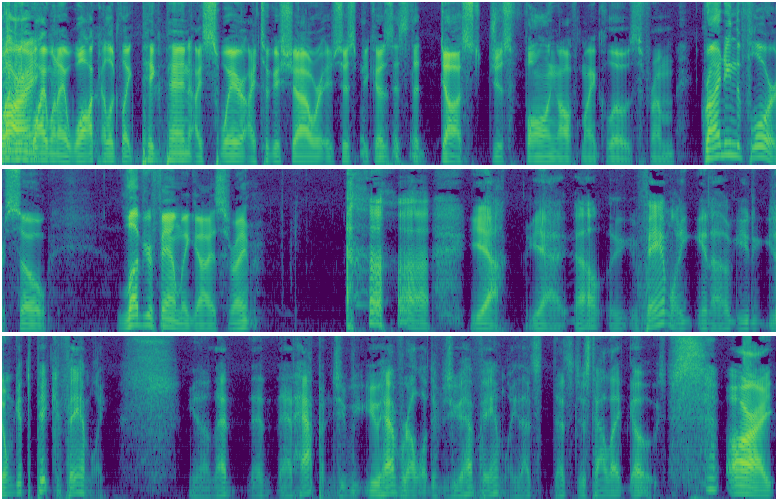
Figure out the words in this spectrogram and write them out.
wondering right. why when I walk I look like Pigpen. I swear I took a shower. It's just because it's the dust just falling off my clothes from grinding the floors. So love your family, guys. Right? yeah, yeah. Well, family. You know, you you don't get to pick your family. You know that that, that happens. You you have relatives. You have family. That's that's just how that goes. All right.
